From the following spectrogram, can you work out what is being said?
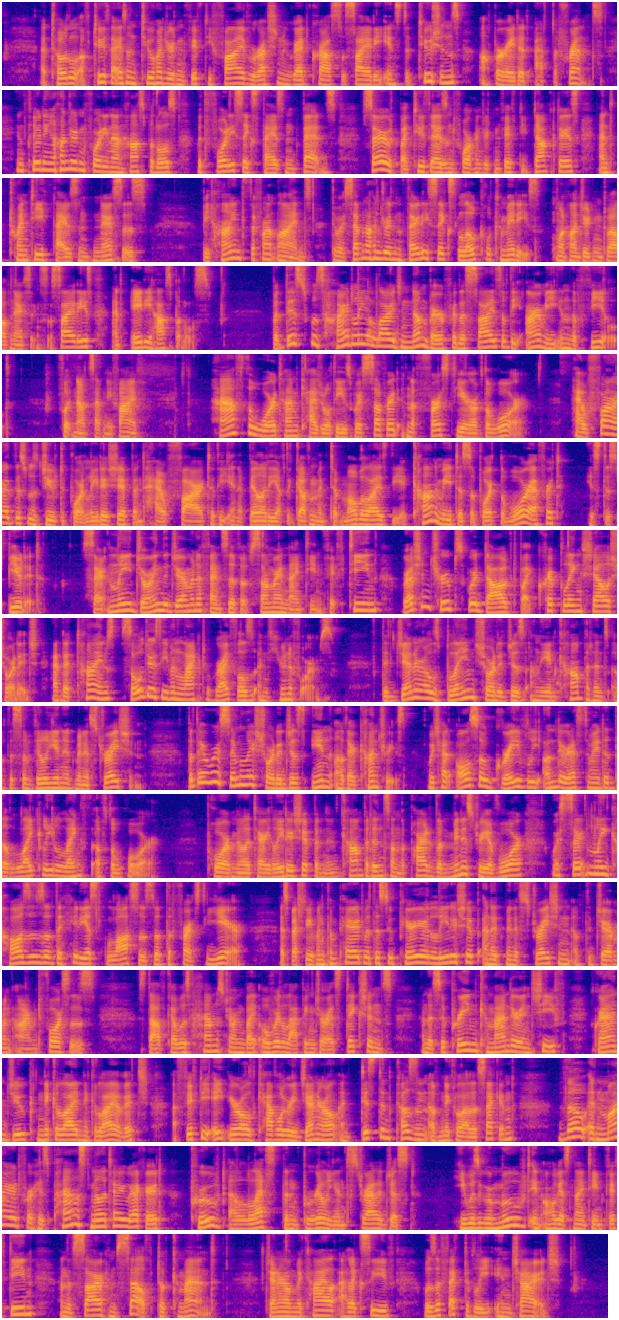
A total of 2,255 Russian Red Cross Society institutions operated at the fronts, including 149 hospitals with 46,000 beds, served by 2,450 doctors and 20,000 nurses. Behind the front lines, there were 736 local committees, 112 nursing societies, and 80 hospitals. But this was hardly a large number for the size of the army in the field. Footnote 75. Half the wartime casualties were suffered in the first year of the war. How far this was due to poor leadership and how far to the inability of the government to mobilize the economy to support the war effort is disputed. Certainly, during the German offensive of summer 1915, Russian troops were dogged by crippling shell shortage, and at times soldiers even lacked rifles and uniforms. The generals blamed shortages on the incompetence of the civilian administration, but there were similar shortages in other countries, which had also gravely underestimated the likely length of the war. Poor military leadership and incompetence on the part of the Ministry of War were certainly causes of the hideous losses of the first year, especially when compared with the superior leadership and administration of the German armed forces. Stavka was hamstrung by overlapping jurisdictions, and the supreme commander in chief, Grand Duke Nikolai Nikolaevich, a 58 year old cavalry general and distant cousin of Nikolai II, though admired for his past military record, proved a less than brilliant strategist. He was removed in August 1915, and the Tsar himself took command. General Mikhail Alexeyev was effectively in charge.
